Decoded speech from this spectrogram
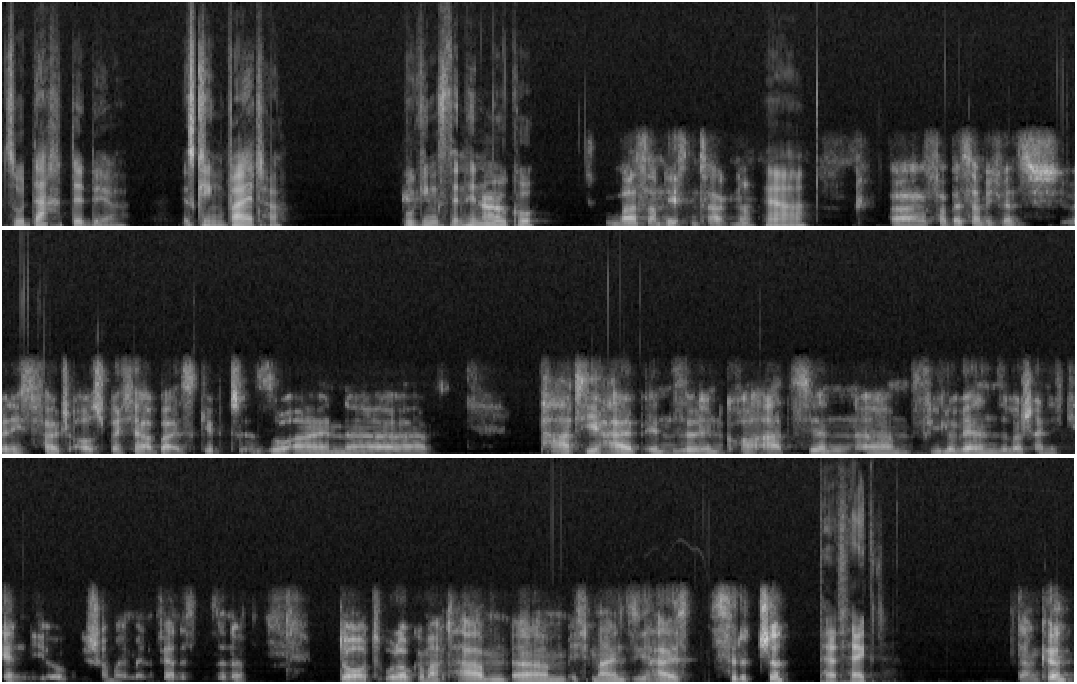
So dachte der. Es ging weiter. Wo ging es denn hin, Ja. Mirko? War es am nächsten Tag, ne? Ja. Äh, verbessere mich, wenn's, wenn ich es falsch ausspreche, aber es gibt so eine Party-Halbinsel in Kroatien. Ähm, viele werden sie wahrscheinlich kennen, die irgendwie schon mal im entferntesten Sinne dort Urlaub gemacht haben. Ähm, ich meine, sie heißt Sirce. Perfekt. Danke.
